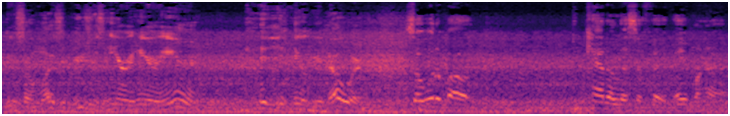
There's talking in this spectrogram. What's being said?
can do so much. If you just hearing, hearing, hearing, you gonna get nowhere. so what about the catalyst of faith, Abraham,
